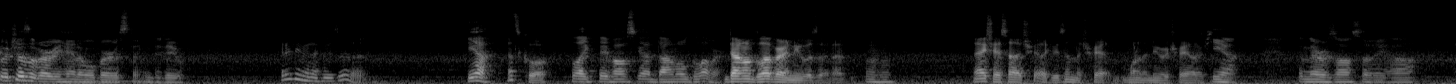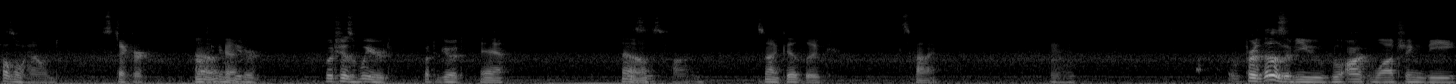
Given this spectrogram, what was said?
Which was a very Hannibal Buress thing to do. I didn't even know who was in it. Yeah. That's cool. Like they've also got Donald Glover. Donald Glover, I knew was in it. hmm actually, I saw the trailer. He was in the tra- one of the newer trailers. Yeah. And there was also a uh, Puzzle Hound sticker on Oh, the okay. computer, which is weird but good. Yeah. No, This is fine. it's not good, Luke. It's fine. Mm-hmm. For those of you who aren't watching the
